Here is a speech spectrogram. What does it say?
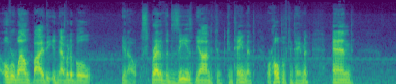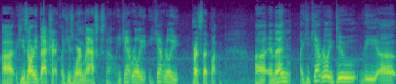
overwhelmed by the inevitable, you know, spread of the disease beyond con- containment or hope of containment, and uh, he's already backtracked. Like he's wearing masks now. He can't really he can't really press that button, uh, and then like he can't really do the uh,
